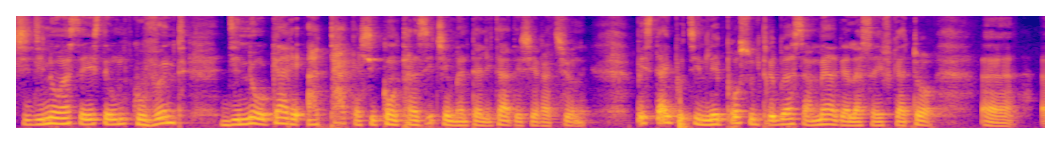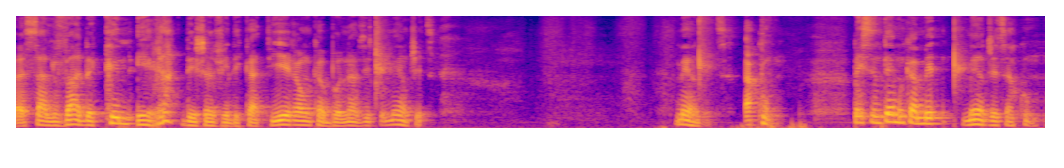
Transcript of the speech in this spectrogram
Și din nou asta este un cuvânt din nou care atacă și contrazice mentalitate și rațiune. Păi stai puțin, leprosul trebuia să meargă la sacrificator uh, uh, să-l vadă când era deja vindecat. Era un bolnav, zice, mergeți. Mergeți. Acum. Păi suntem încă mergeți acum.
